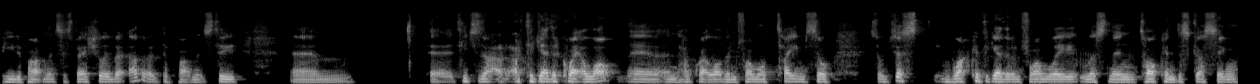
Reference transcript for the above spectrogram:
P departments, especially, but other departments too. Um, uh, teachers are, are, together quite a lot uh, and have quite a lot of informal time. So, so just working together informally, listening, talking, discussing,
